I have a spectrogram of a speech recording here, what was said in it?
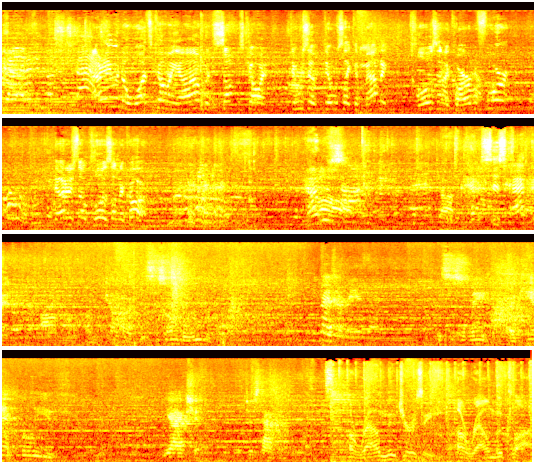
I don't even know what's going on, but something's going. There was a there was like a mountain of clothes in the car before. Now there's no clothes on the car. How does how does this happen? God, this is unbelievable. You guys are amazing. This is amazing. I can't believe the action that just happened. Around New Jersey, around the clock.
